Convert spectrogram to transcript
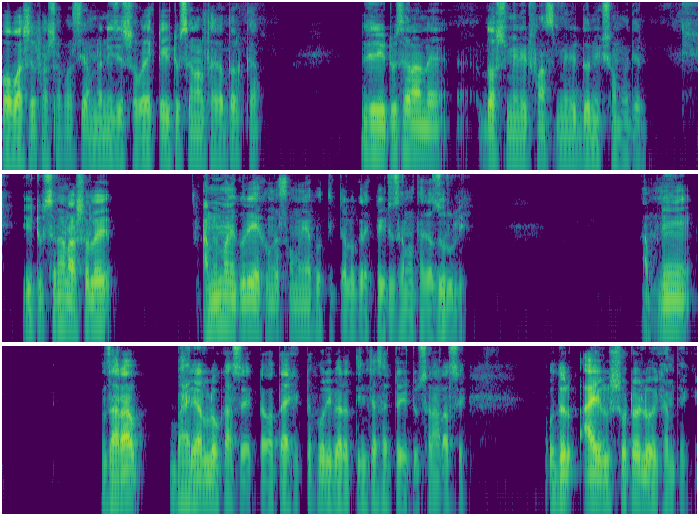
প্রবাসের পাশাপাশি আমরা নিজের সবার একটা ইউটিউব চ্যানেল থাকা দরকার নিজের ইউটিউব চ্যানেলে দশ মিনিট পাঁচ মিনিট দৈনিক সময় দেন ইউটিউব চ্যানেল আসলে আমি মনে করি এখনকার সময়ে প্রত্যেকটা লোকের একটা ইউটিউব চ্যানেল থাকা জরুরি। আপনি যারা বাইরের লোক আছে, একটা কথা এক একটা পরিবারের তিনটা, চারটা ইউটিউব চ্যানেল আছে, ওদের আয়ের উৎসটা হইল ওইখান থেকে।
